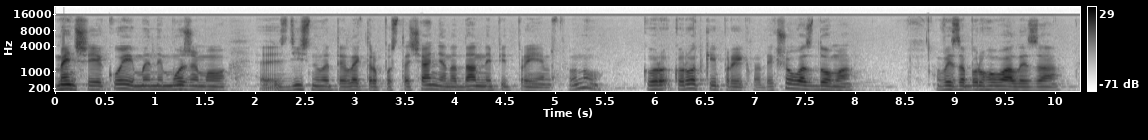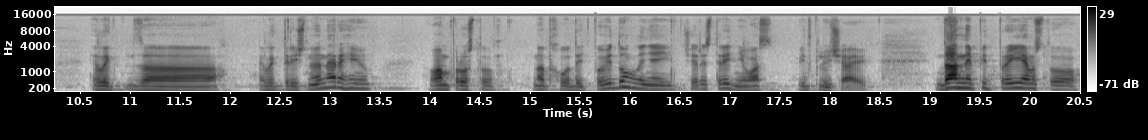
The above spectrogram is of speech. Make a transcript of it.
менше якої ми не можемо е, здійснювати електропостачання на дане підприємство. Ну, короткий приклад. Якщо у вас вдома ви заборгували за, за електричну енергію, вам просто надходить повідомлення і через три дні вас відключають. Дане підприємство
